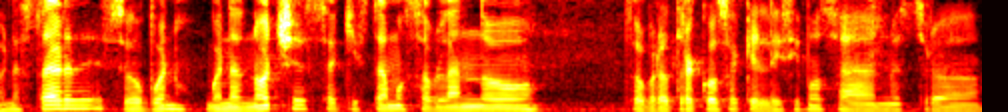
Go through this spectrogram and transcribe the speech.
Buenas tardes o bueno, buenas noches. Aquí estamos hablando sobre otra cosa que le hicimos a nuestro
